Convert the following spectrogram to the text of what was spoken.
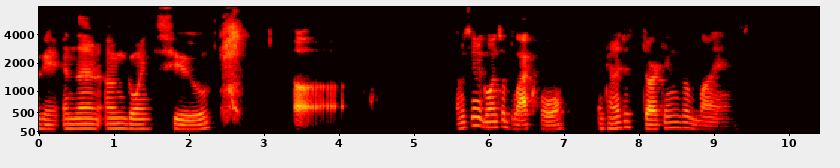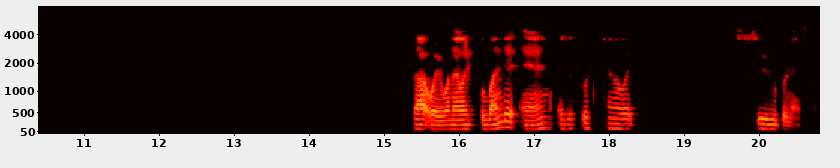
Okay, and then I'm going to. Uh, I'm just gonna go into black hole and kind of just darken the lines. That way, when I like blend it in, it just looks kind of like super nice line.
